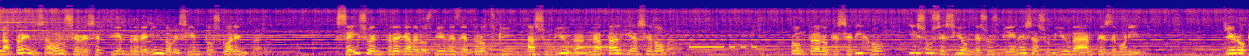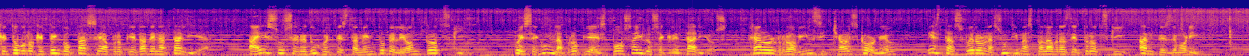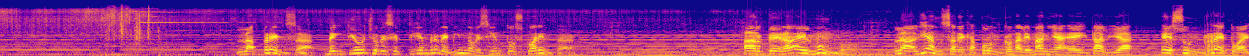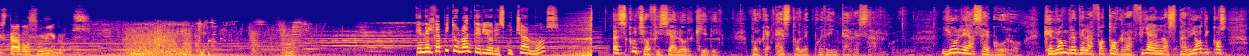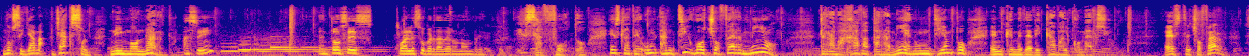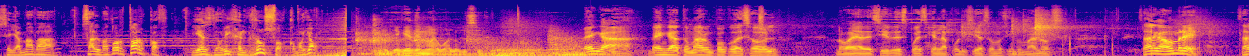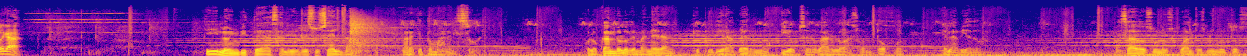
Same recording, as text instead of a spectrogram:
La prensa, 11 de septiembre de 1940. Se hizo entrega de los bienes de Trotsky a su viuda Natalia Sedova. Contra lo que se dijo, hizo cesión de sus bienes a su viuda antes de morir. Quiero que todo lo que tengo pase a propiedad de Natalia. A eso se redujo el testamento de León Trotsky, pues según la propia esposa y los secretarios, Harold Robbins y Charles Cornell, estas fueron las últimas palabras de Trotsky antes de morir. La prensa, 28 de septiembre de 1940. Arderá el mundo. La alianza de Japón con Alemania e Italia es un reto a Estados Unidos. En el capítulo anterior escuchamos... Escucha, oficial Urquidi, porque esto le puede interesar. Yo le aseguro que el hombre de la fotografía en los periódicos no se llama Jackson ni Monard. ¿Ah, sí? Entonces, ¿cuál es su verdadero nombre? Esa foto es la de un antiguo chofer mío. Trabajaba para mí en un tiempo en que me dedicaba al comercio. Este chofer se llamaba Salvador Torkov y es de origen ruso, como yo. Llegué de nuevo al homicidio. Venga, venga a tomar un poco de sol. No vaya a decir después que en la policía somos inhumanos. Salga, hombre, salga. Y lo invité a salir de su celda para que tomara el sol, colocándolo de manera que pudiera verlo y observarlo a su antojo el aviador. Pasados unos cuantos minutos,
